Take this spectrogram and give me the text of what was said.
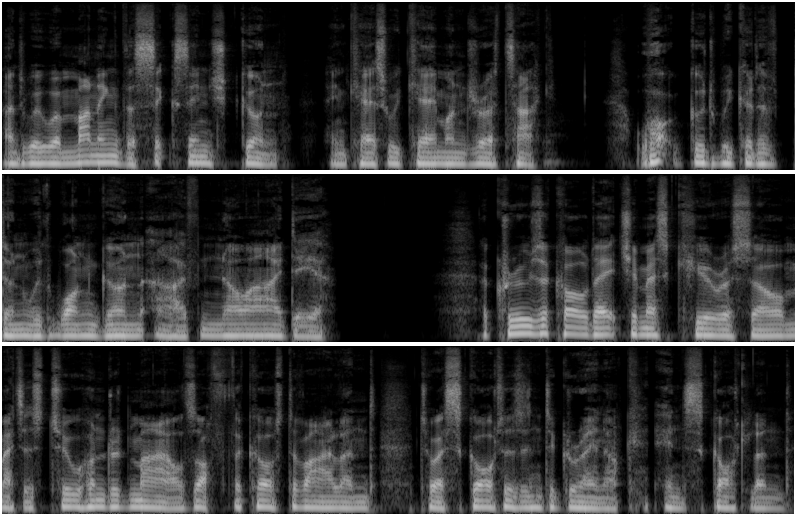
and we were manning the six inch gun in case we came under attack. What good we could have done with one gun, I've no idea. A cruiser called HMS Curacoa met us 200 miles off the coast of Ireland to escort us into Greenock in Scotland.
